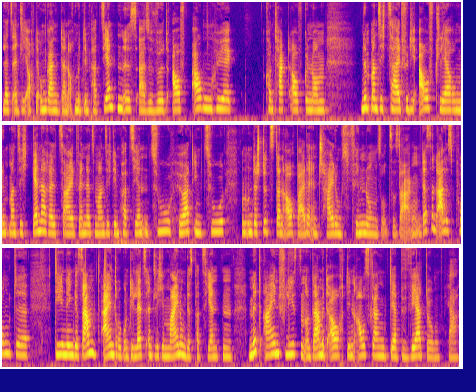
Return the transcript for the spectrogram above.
letztendlich auch der Umgang dann auch mit dem Patienten ist, also wird auf Augenhöhe Kontakt aufgenommen, Nimmt man sich Zeit für die Aufklärung? Nimmt man sich generell Zeit? Wendet man sich dem Patienten zu, hört ihm zu und unterstützt dann auch bei der Entscheidungsfindung sozusagen? Das sind alles Punkte, die in den Gesamteindruck und die letztendliche Meinung des Patienten mit einfließen und damit auch den Ausgang der Bewertung ja,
